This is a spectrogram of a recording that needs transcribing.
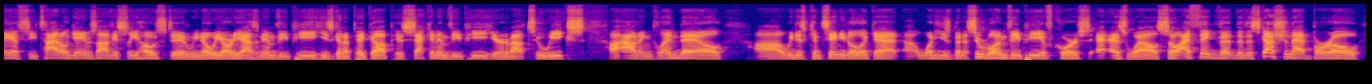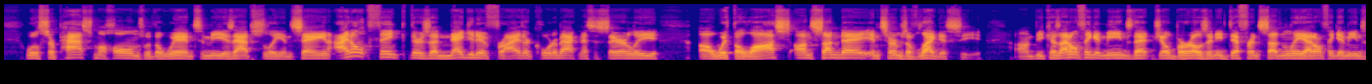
AFC title games, obviously hosted. We know he already has an MVP. He's going to pick up his second MVP here in about two weeks uh, out in Glendale. Uh, we just continue to look at uh, what he's been a Super Bowl MVP, of course, a- as well. So I think that the discussion that Burrow will surpass Mahomes with a win to me is absolutely insane. I don't think there's a negative for either quarterback necessarily uh, with the loss on Sunday in terms of legacy. Um, because I don't think it means that Joe Burrow is any different suddenly. I don't think it means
